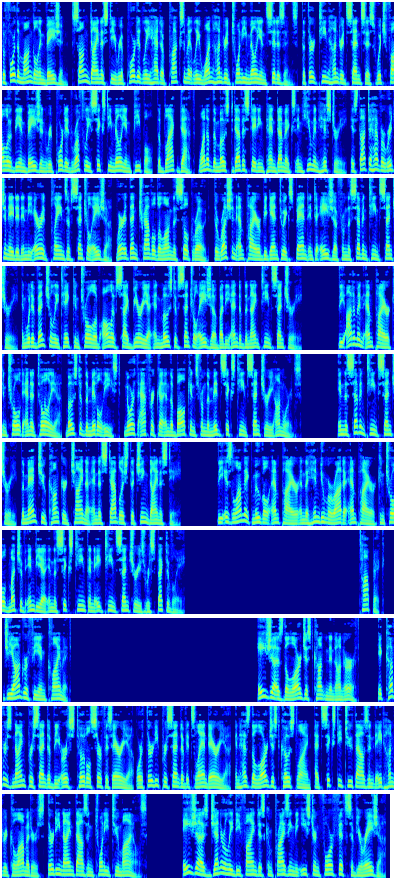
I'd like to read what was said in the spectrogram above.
Before the Mongol invasion, Song dynasty reportedly had approximately 120 million citizens. The 1300 census, which followed the invasion, reported roughly 60 million people. The Black Death, one of the most devastating pandemics in human history, is thought to have originated in the arid plains of Central Asia, where it then traveled along the Silk Road. The Russian Empire began to expand into Asia from the 17th century, and would eventually take control of all of Siberia and most of Central Asia by the end of the 19th century. The Ottoman Empire controlled Anatolia, most of the Middle East, North Africa and the Balkans from the mid-16th century onwards. In the 17th century, the Manchu conquered China and established the Qing dynasty. The Islamic Mughal Empire and the Hindu Maratha Empire controlled much of India in the 16th and 18th centuries respectively. Geography and climate Asia is the largest continent on Earth. It covers 9% of the Earth's total surface area or 30% of its land area and has the largest coastline at 62,800 kilometers, 39,022 miles. Asia is generally defined as comprising the eastern four-fifths of Eurasia.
